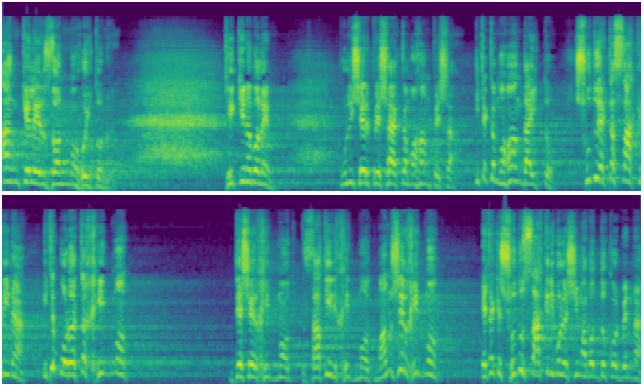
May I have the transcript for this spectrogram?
আঙ্কেলের জন্ম হইত না। ঠিক কিনা বলেন? পুলিশের পেশা একটা মহান পেশা। এটা একটা মহান দায়িত্ব। শুধু একটা চাকরি না, এটা বড় একটা খিদমত। দেশের খিদমত, জাতির খিদমত, মানুষের খিদমত, এটাকে শুধু চাকরি বলে সীমাবদ্ধ করবেন না।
